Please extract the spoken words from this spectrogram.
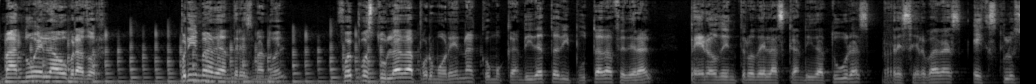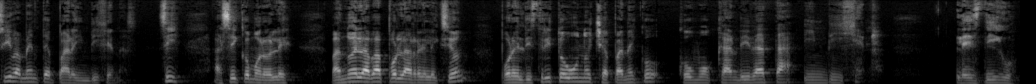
Manuela Obrador, prima de Andrés Manuel, fue postulada por Morena como candidata a diputada federal, pero dentro de las candidaturas reservadas exclusivamente para indígenas. Sí, así como lo lee. Manuela va por la reelección por el Distrito 1 Chapaneco como candidata indígena. Les digo,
